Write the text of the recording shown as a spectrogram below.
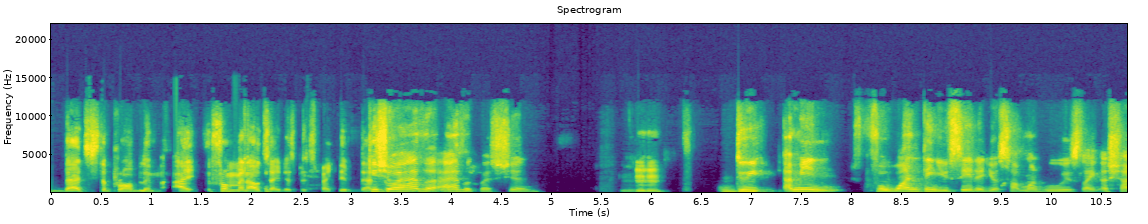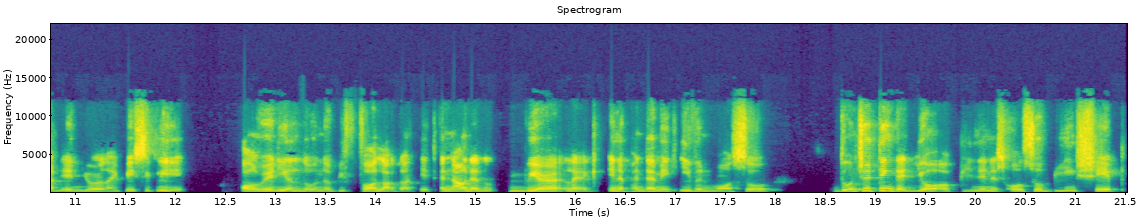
That's the problem. I from an outsider's perspective. That's the Kishore, I have a I have a question. Mhm. Do you, I mean, for one thing, you say that you're someone who is like a shut in. You're like basically already a loner before lockdown hit, and now that we are like in a pandemic, even more so. Don't you think that your opinion is also being shaped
